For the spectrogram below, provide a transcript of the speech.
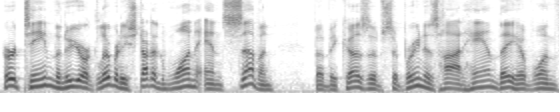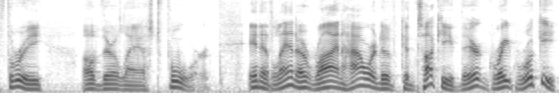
Her team, the New York Liberty, started 1 and 7, but because of Sabrina's hot hand, they have won 3 of their last 4. In Atlanta, Rhyne Howard of Kentucky, their great rookie,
